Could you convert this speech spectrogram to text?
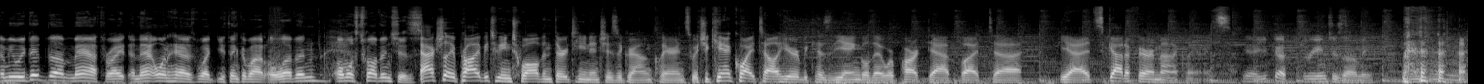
I mean, we did the math, right? And that one has what you think about 11, almost 12 inches. Actually, probably between 12 and 13 inches of ground clearance, which you can't quite tell here because of the angle that we're parked at. But uh, yeah, it's got a fair amount of clearance. Yeah, you've got three inches on me. Mm.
